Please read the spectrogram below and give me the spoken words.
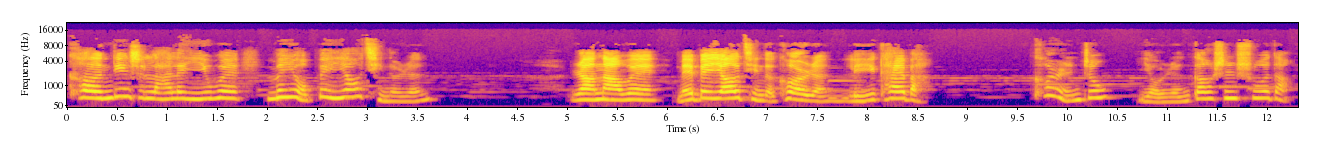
肯定是来了一位没有被邀请的人，让那位没被邀请的客人离开吧。客人中有人高声说道。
